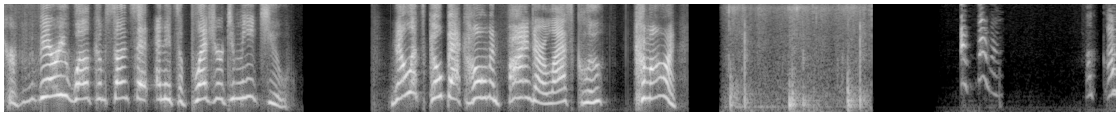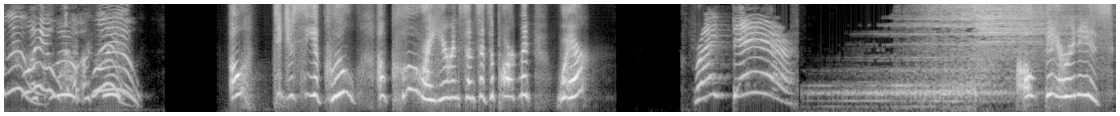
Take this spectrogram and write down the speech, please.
You're very welcome, Sunset, and it's a pleasure to meet you. Now let's go back home and find our last clue. Come on. A clue, a clue. Oh, did you see a clue? A clue right here in Sunset's apartment. Where? Right there. Oh, there it is!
